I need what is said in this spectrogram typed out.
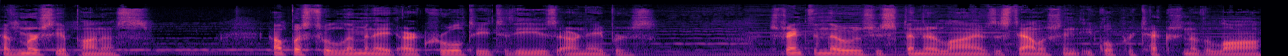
Have mercy upon us. Help us to eliminate our cruelty to these, our neighbors. Strengthen those who spend their lives establishing equal protection of the law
